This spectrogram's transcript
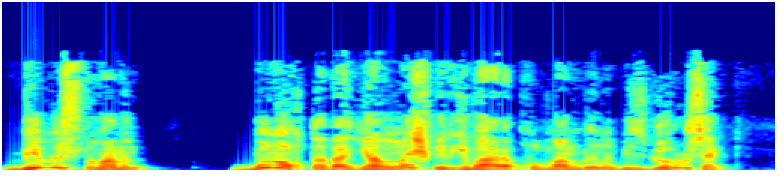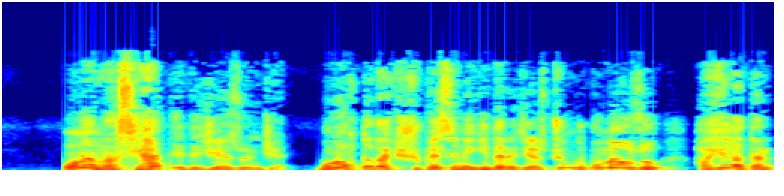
Bir Müslümanın bu noktada yanlış bir ibare kullandığını biz görürsek ona nasihat edeceğiz önce. Bu noktadaki şüphesini gidereceğiz. Çünkü bu mevzu hakikaten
